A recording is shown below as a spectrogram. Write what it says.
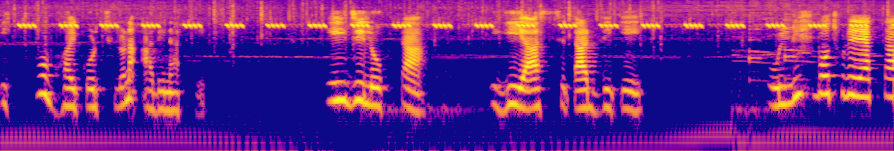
একটুও ভয় করছিল না আদিনাথকে। এই যে লোকটা এগিয়ে আসছে তার দিকে। চল্লিশ বছরের একটা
